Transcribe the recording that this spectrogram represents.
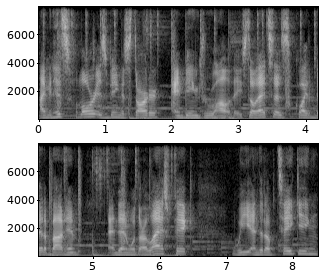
I mean, his floor is being a starter and being Jrue Holiday, so that says quite a bit about him. And then with our last pick, we ended up taking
